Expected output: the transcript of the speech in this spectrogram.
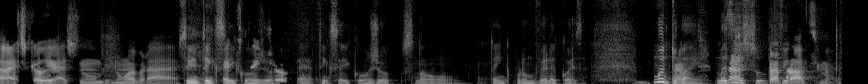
acho que, aliás, não, não haverá. Sim, tem que sair com o jogo. jogo. É, tem que sair com o jogo, senão tem que promover a coisa. Muito Pronto. bem, mas Para- isso para fica, próxima. fica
